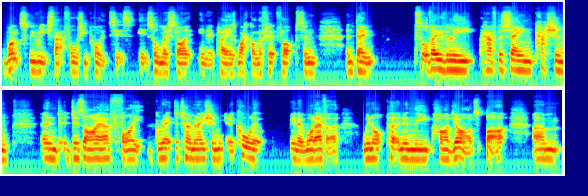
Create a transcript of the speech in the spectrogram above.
Once we reach that 40 points, it's it's almost like you know players whack on the flip flops and and don't sort of overly have the same passion and desire, fight, grit, determination. You know, call it you know whatever we're not putting in the hard yards. But um,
